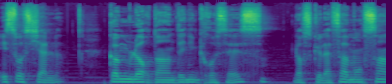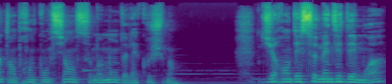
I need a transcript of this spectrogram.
et social, comme lors d'un déni de grossesse, lorsque la femme enceinte en prend conscience au moment de l'accouchement. Durant des semaines et des mois,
